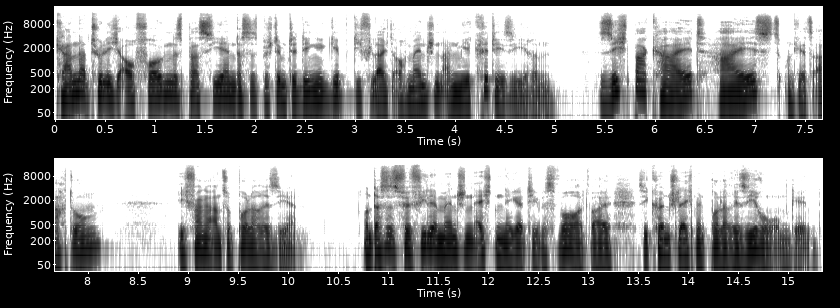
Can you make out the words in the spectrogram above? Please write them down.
kann natürlich auch Folgendes passieren, dass es bestimmte Dinge gibt, die vielleicht auch Menschen an mir kritisieren. Sichtbarkeit heißt, und jetzt Achtung, ich fange an zu polarisieren. Und das ist für viele Menschen echt ein negatives Wort, weil sie können schlecht mit Polarisierung umgehen.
